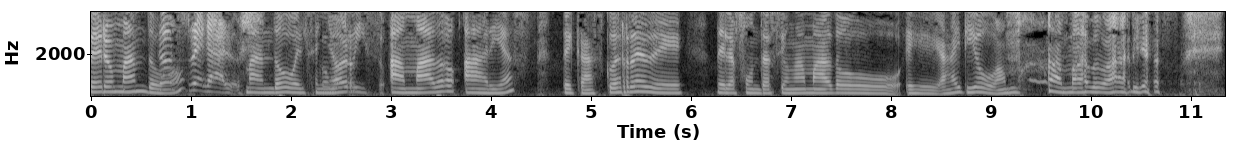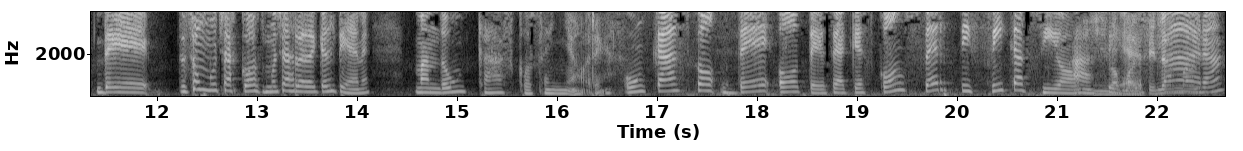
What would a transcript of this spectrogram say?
pero mando. los regalos. mandó el señor. Amado Arias de Casco RD de la Fundación Amado, eh, ay Dios, Am- Amado Arias, de, son muchas cosas, muchas redes que él tiene, mandó un casco, señores. Un casco DOT, o sea que es con certificación. Así no, es. Para...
